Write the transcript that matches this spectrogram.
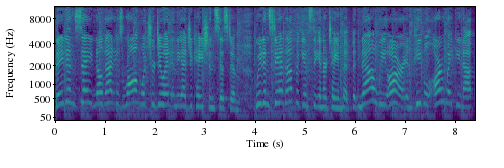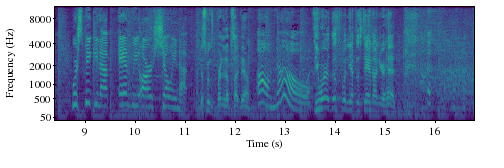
They didn't say, no, that is wrong what you're doing in the education system. We didn't stand up against the entertainment, but now we are, and people are waking up, we're speaking up, and we are showing up. This one's printed upside down. Oh, no. If you wear this one, you have to stand on your head.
